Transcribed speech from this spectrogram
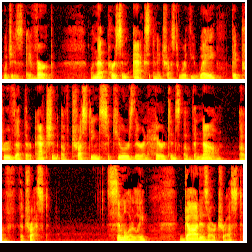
which is a verb. When that person acts in a trustworthy way, they prove that their action of trusting secures their inheritance of the noun, of the trust. Similarly, God is our trust.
